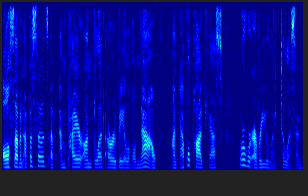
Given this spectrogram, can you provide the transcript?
All seven episodes of Empire on Blood are available now on Apple Podcasts or wherever you like to listen.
